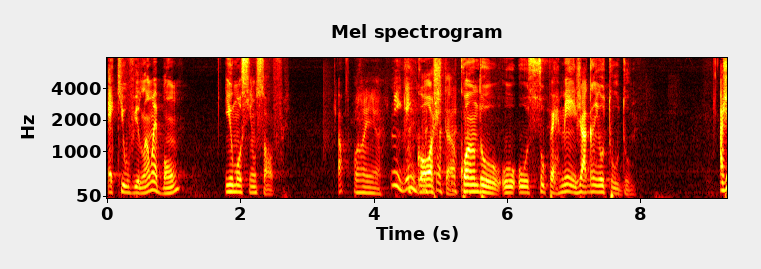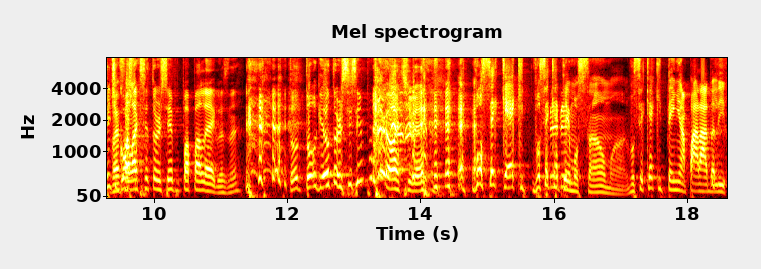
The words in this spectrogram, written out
é que o vilão é bom e o mocinho sofre. Apanha. Ninguém gosta quando o, o Superman já ganhou tudo. A gente Vai gosta. falar que você torcer pro Papaléguas, né? Tô- tô- eu torci sempre pro Coyote, velho. Você quer que você quer ter emoção, mano. Você quer que tenha a parada ali.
